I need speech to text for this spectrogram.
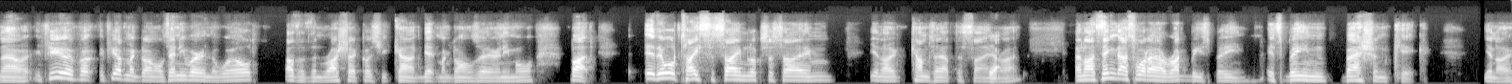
now, if you have a, if you have McDonald's anywhere in the world, other than Russia, because you can't get McDonald's there anymore, but it all tastes the same, looks the same, you know, comes out the same, yeah. right? And I think that's what our rugby's been. It's been bash and kick, you know,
